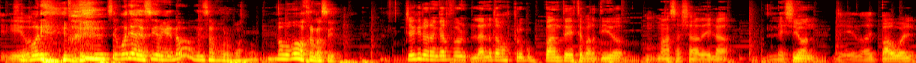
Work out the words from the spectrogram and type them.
Y Se podría, se podría decir que no, de esa forma. No, vamos a dejarlo así. Yo quiero arrancar por la nota más preocupante de este partido, más allá de la lesión de Dwight Powell,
